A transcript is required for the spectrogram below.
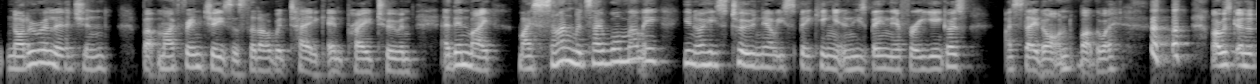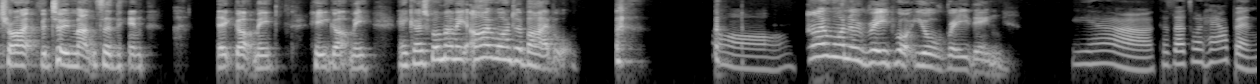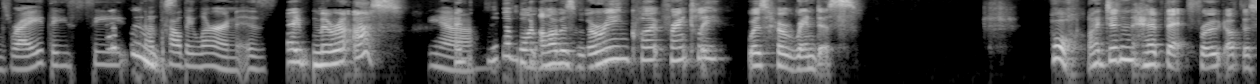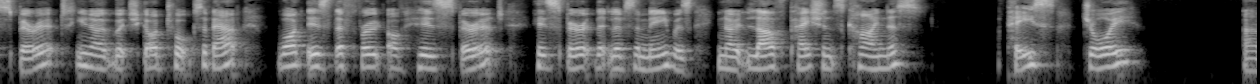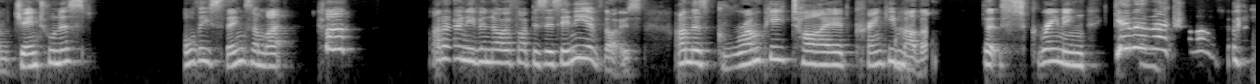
Not a religion, but my friend Jesus that I would take and pray to. And, and then my my son would say, Well, mummy, you know, he's two, now he's speaking and he's been there for a year. He goes, I stayed on, by the way. I was going to try it for two months and then it got me he got me. He goes, Well, mummy, I want a Bible. Oh. I want to read what you're reading. Yeah, because that's what happens, right? They see that's how they learn is they mirror us. Yeah. And some of what I was mirroring, quite frankly, was horrendous. Oh, I didn't have that fruit of the spirit, you know, which God talks about. What is the fruit of his spirit? His spirit that lives in me was, you know, love, patience, kindness, peace, joy, um, gentleness, all these things. I'm like, huh, I don't even know if I possess any of those. I'm this grumpy, tired, cranky mother that's screaming, get in the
